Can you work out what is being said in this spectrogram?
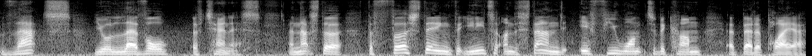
that's your level of tennis. And that's the, the first thing that you need to understand if you want to become a better player.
